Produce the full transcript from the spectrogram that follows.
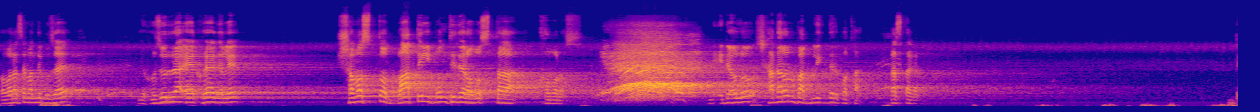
খবর আছে মানে বুঝায়? যে হুজুররা এক হয়ে গেলে সমস্ত বাতিল পন্থীদের অবস্থা খবর আছে। এটা হলো সাধারণ পাবলিকদের কথা। রাস্তাঘাটে। তো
